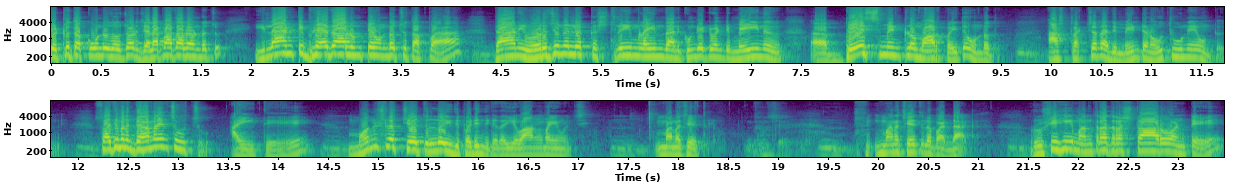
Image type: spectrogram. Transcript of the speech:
చెట్లు తక్కువ ఉండొచ్చు ఒక చోట జలపాతాలు ఉండొచ్చు. ఇలాంటి భేదాలు ఉంటే ఉండొచ్చు తప్ప దాని ఒరిజినల్ యొక్క స్ట్రీమ్ లైన్ దానికి ఉండేటువంటి మెయిన్ బేస్మెంట్లో మార్పు అయితే ఉండదు. ఆ స్ట్రక్చర్ అది మెయింటైన్ అవుతూనే ఉంటుంది. సో అది మనం గమనించవచ్చు. అయితే మనుషుల చేతుల్లో ఇది పడింది కదా ఈ వాంగ్మయం వచ్చి. మన చేతిలో. మన చేతిలో. పడ్డాక. ఋషి మంత్రద్రష్టారు అంటే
